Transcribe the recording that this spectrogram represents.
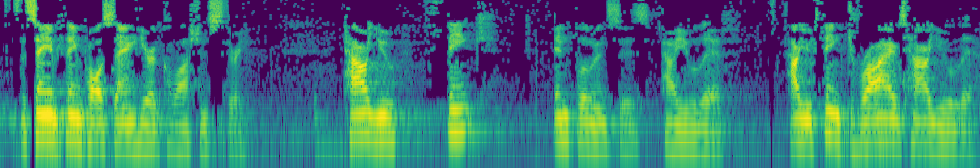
It's the same thing Paul is saying here in Colossians 3. How you think influences how you live, how you think drives how you live.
